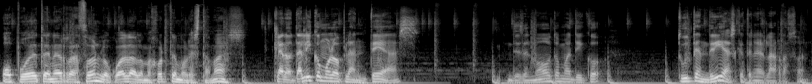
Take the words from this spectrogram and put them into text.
O puede tener razón, lo cual a lo mejor te molesta más. Claro, tal y como lo planteas, desde el modo automático, tú tendrías que tener la razón.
